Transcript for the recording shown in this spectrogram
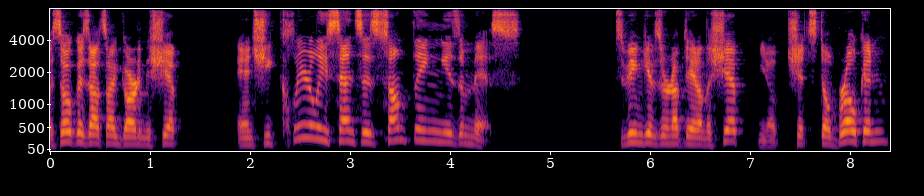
Ahsoka is outside guarding the ship, and she clearly senses something is amiss. Sabine gives her an update on the ship. You know, shit's still broken.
